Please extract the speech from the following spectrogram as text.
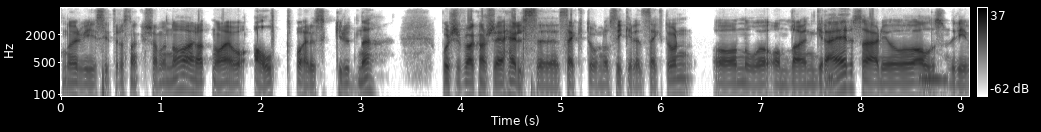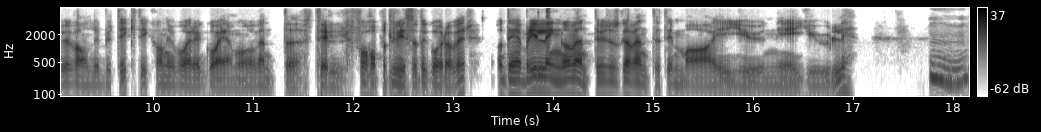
når vi sitter og snakker sammen nå, er at nå er jo alt bare skrudd ned. Bortsett fra kanskje helsesektoren og sikkerhetssektoren og noe online-greier, så er det jo alle mm. som driver vanlig butikk, de kan jo bare gå hjem og vente til forhåpentligvis at det går over. Og det blir lenge å vente hvis du skal vente til mai, juni, juli. Mm.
